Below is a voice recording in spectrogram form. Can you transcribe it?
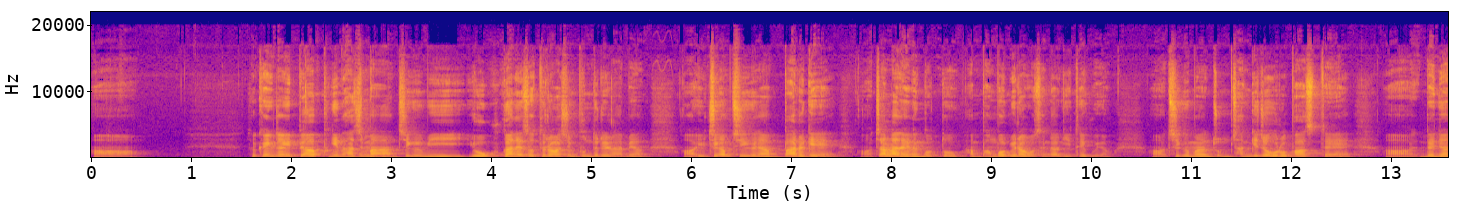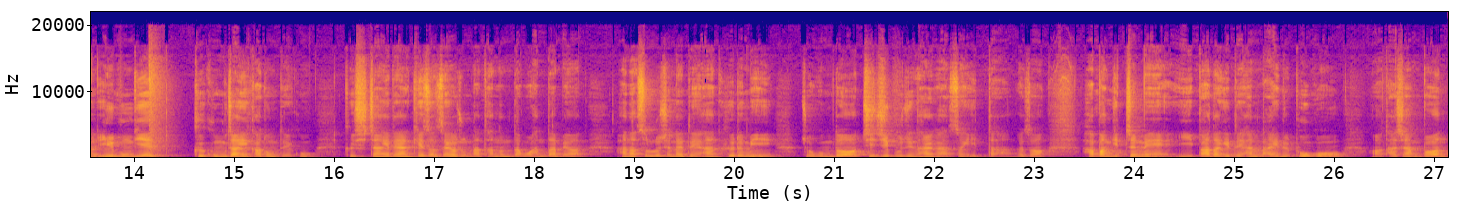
어, 굉장히 뼈 아프긴 하지만 지금 이 요 구간에서 들어가신 분들이라면 어, 일찌감치 그냥 빠르게 어, 잘라내는 것도 한 방법이라고 생각이 되고요. 어, 지금은 좀 장기적으로 봤을 때 어, 내년 1분기에 그 공장이 가동되고 그 시장에 대한 개선세가 좀 나타난다고 한다면 하나 솔루션에 대한 흐름이 조금 더 지지부진할 가능성이 있다. 그래서 하반기쯤에 이 바닥에 대한 라인을 보고 어, 다시 한번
